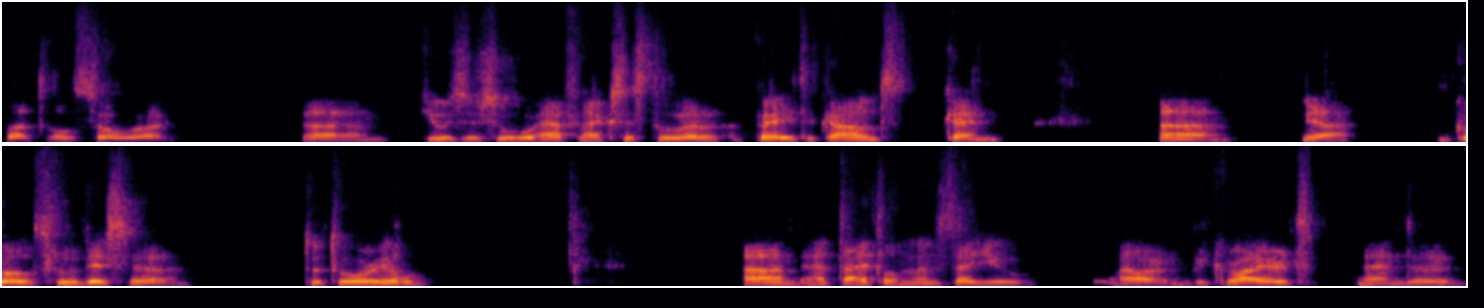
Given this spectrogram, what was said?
but also uh, um, users who have access to a, paid account can uh, yeah, go through this uh, tutorial. Um, entitlements that you are required and the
